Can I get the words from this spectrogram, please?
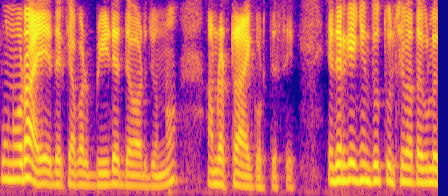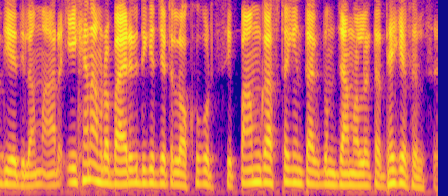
পুনরায় এদেরকে আবার ব্রিডে দেওয়ার জন্য আমরা ট্রাই করতেছি। এদেরকে কিন্তু তুলসী পাতাগুলো দিয়ে দিলাম। আর এখানে আমরা বাইরের দিকে যেটা লক্ষ্য করতেছি, পাম গাছটা কিন্তু একদম জানালাটা ঢেকে ফেলছে।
